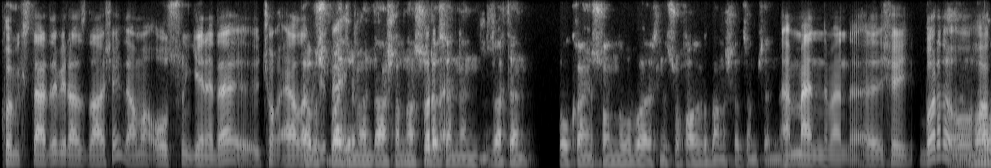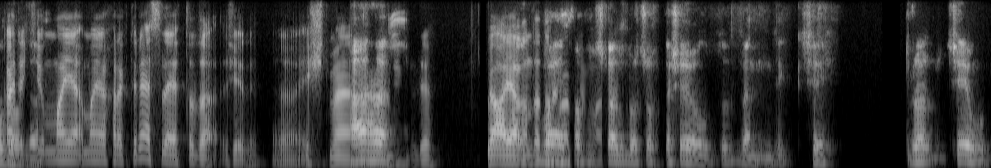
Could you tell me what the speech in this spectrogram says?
komikslərdə biraz daha şeydir, amma olsun yenə də ə, çox əla bir şey. Spider-Man danışandan sonra Burada- səndən zaten Hawkeye'in sonluğu barəsində çox ağır danışacağam Hə, səndən. mən də, mən də. Şey, bu arada Hə, o Hawkeye'dakı? Maya Maya xarakteri əsl həyatda da şeydir, eşitmə Hə, hə. Və ayağında da problem var. Çox qəşəng oldu. Mən şey dura şey oldu.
